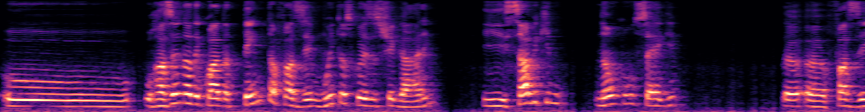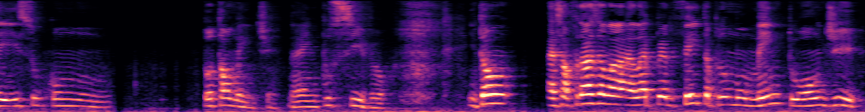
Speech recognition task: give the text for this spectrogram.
O, o Razão Inadequada tenta fazer muitas coisas chegarem e sabe que não consegue uh, uh, fazer isso com totalmente, né? É impossível. Então essa frase ela, ela é perfeita para um momento onde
